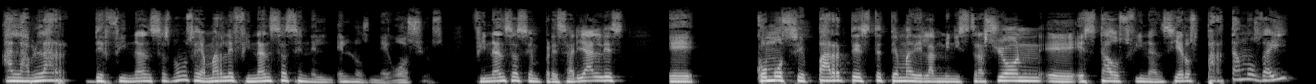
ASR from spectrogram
al hablar de finanzas? Vamos a llamarle finanzas en, el, en los negocios, finanzas empresariales, eh, cómo se parte este tema de la administración, eh, estados financieros. Partamos de ahí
